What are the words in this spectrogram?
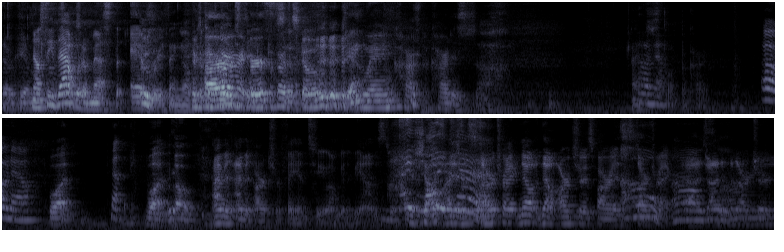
that would be a Now, see, that would have messed everything up. Picard, Picard Kirk, is- Sisko, Yeah. Janeway. Picard, Picard is. Ugh. I Oh, just no. love Picard. Oh no, What? nothing. What? Oh. I'm an I'm an Archer fan too. I'm going to be honest with I you. show- like Archer, that. Star Trek. No, no, Archer as far as Star Oh, Trek. oh, uh, Jonathan Archer,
